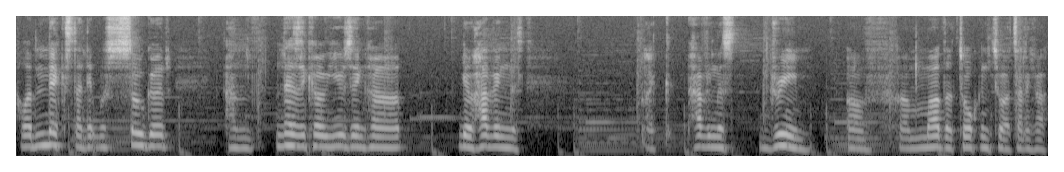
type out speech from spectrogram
how it mixed, and it was so good, and Nezuko using her, you know, having this like having this dream of her mother talking to her, telling her,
